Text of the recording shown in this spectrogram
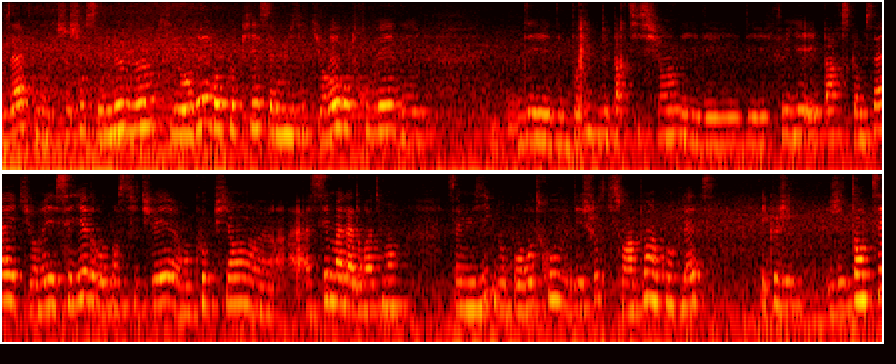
exact, mais ce sont ses neveux qui auraient recopié sa musique, qui auraient retrouvé des, des, bribes de partition, des, feuillets éparses comme ça, et qui aurait essayé de reconstituer en copiant euh, assez maladroitement sa musique. Donc on retrouve des choses qui sont un peu incomplètes et que j'ai tenté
